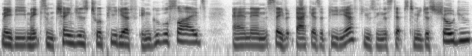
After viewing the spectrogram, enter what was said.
maybe make some changes to a PDF in Google Slides and then save it back as a PDF using the steps Timmy just showed you,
